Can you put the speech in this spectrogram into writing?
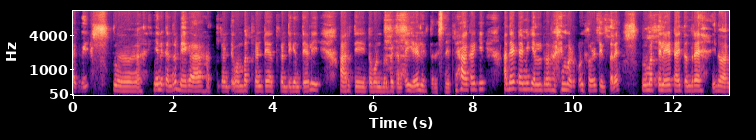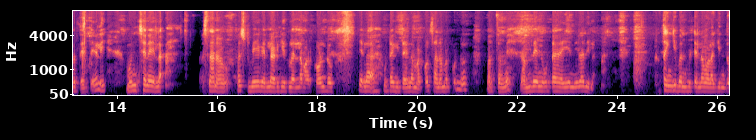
ಆಗ್ರಿ. ಏನಕ್ಕಂದ್ರೆ ಬೇಗ ಹತ್ತು ಗಂಟೆ, ಒಂಬತ್ತು ಗಂಟೆ, ಹತ್ತು ಗಂಟೆಗೆ ಅಂತ ಹೇಳಿ ಆರತಿ ತಗೊಂಡ್ ಬರ್ಬೇಕಂತ ಹೇಳಿರ್ತಾರೆ ಸ್ನೇಹಿತರೆ. ಹಾಗಾಗಿ ಅದೇ ಟೈಮಿಗೆ ಎಲ್ಲರೂ ರೆಡಿ ಮಾಡ್ಕೊಂಡು ಹೊರಟಿರ್ತಾರೆ. ಮತ್ತೆ ಲೇಟ್ ಆಯ್ತಂದ್ರೆ ಇದು ಆಗುತ್ತೆ ಅಂತ ಹೇಳಿ ಮುಂಚೆನೆ ಎಲ್ಲ ಸ್ನಾನ ಫಸ್ಟ್ ಬೇಗ ಎಲ್ಲ ಅಡುಗೆಗಳೆಲ್ಲ ಮಾಡ್ಕೊಂಡು ಎಲ್ಲ ಊಟ ಗೀಟ ಎಲ್ಲ ಮಾಡ್ಕೊಂಡು ಸ್ನಾನ ಮಾಡಿಕೊಂಡು ಮತ್ತೊಮ್ಮೆ ನಮ್ದೇನು ಊಟ ಏನಿರೋದಿಲ್ಲ ತಂಗಿ ಬಂದ್ಬಿಟ್ಟೆಲ್ಲ ಒಳಗಿಂದು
